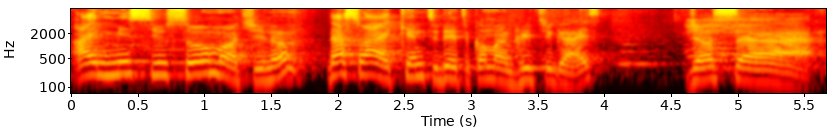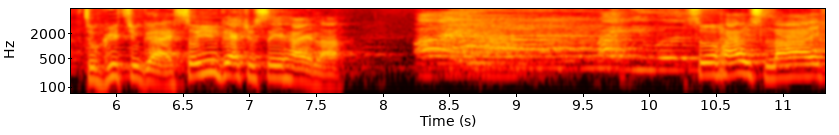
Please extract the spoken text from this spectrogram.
I miss you so much, you know. That's why I came today to come and greet you guys. Just uh, to greet you guys. So, you guys should say hi, La. Hi viewers. So, how is life?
